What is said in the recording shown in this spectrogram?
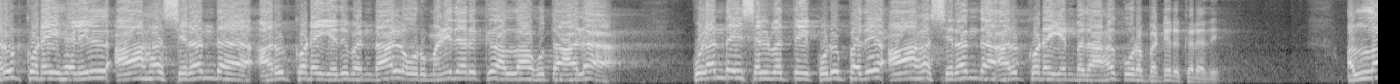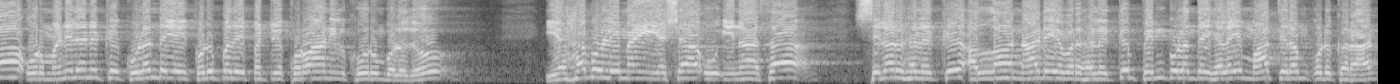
அருட்கொடைகளில் ஆக சிறந்த அருட்கொடை எதுவென்றால் ஒரு மனிதருக்கு அல்லாஹு தாலா குழந்தை செல்வத்தை கொடுப்பது ஆக சிறந்த அருட்கொடை என்பதாக கூறப்பட்டிருக்கிறது. அல்லாஹ் ஒரு மனிதனுக்கு குழந்தையை கொடுப்பதை பற்றி குரானில் கூறும் பொழுது இனாசா சிலர்களுக்கு அல்லாஹ் நாடியவர்களுக்கு பெண் குழந்தைகளை மாத்திரம் கொடுக்கிறான்.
